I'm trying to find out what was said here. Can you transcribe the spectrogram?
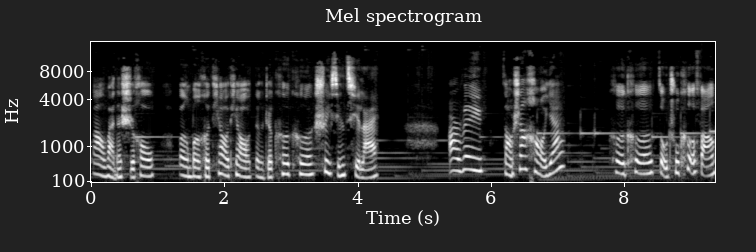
傍晚的时候，蹦蹦和跳跳等着科科睡醒起来。二位早上好呀！科科走出客房，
